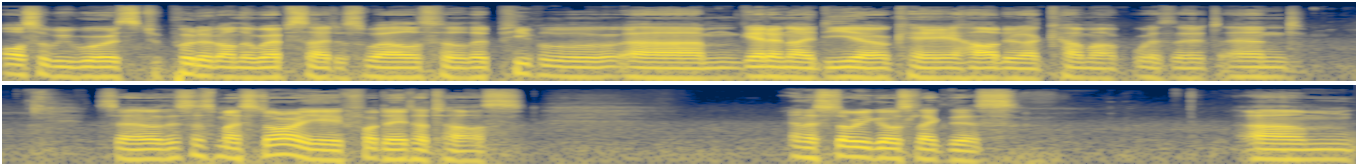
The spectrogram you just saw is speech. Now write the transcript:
also be worth to put it on the website as well so that people um, get an idea, okay, how did I come up with it? And so this is my story for data tasks. And the story goes like this. Um,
